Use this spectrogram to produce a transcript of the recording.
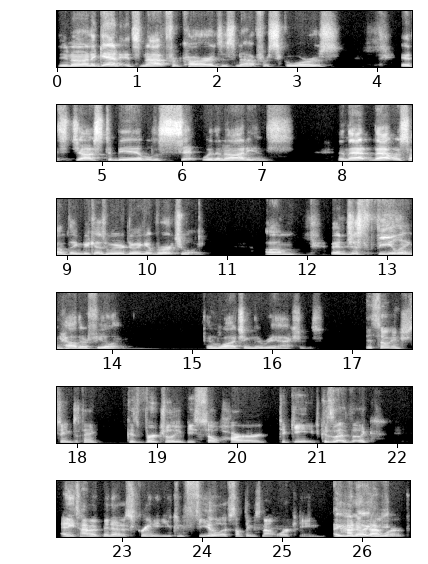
You know, and again, it's not for cards, it's not for scores it's just to be able to sit with an audience. And that that was something because we were doing it virtually. Um, and just feeling how they're feeling and watching their reactions. It's so interesting to think because virtually it'd be so hard to gauge because uh, like anytime I've been at a screening, you can feel if something's not working. How you know, did that you, work?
